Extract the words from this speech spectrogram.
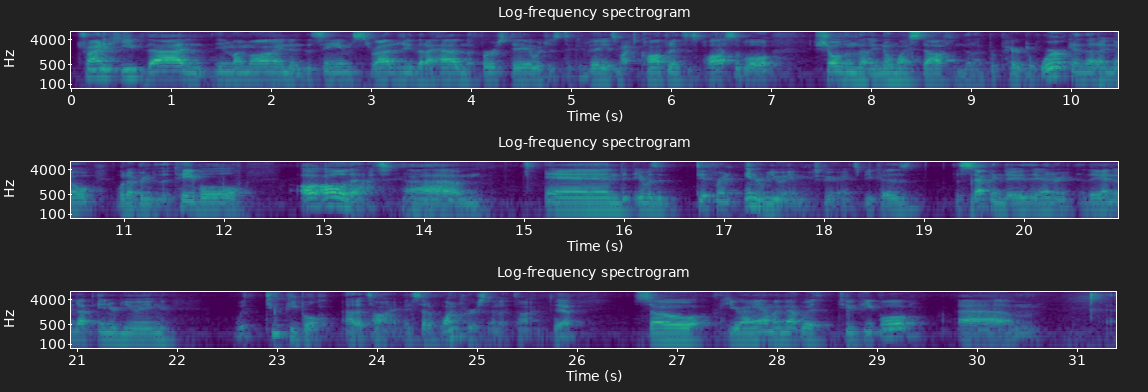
trying to keep that in, in my mind and the same strategy that I had in the first day, which is to convey as much confidence as possible, show them that I know my stuff and that I'm prepared to work and that I know what I bring to the table, all, all of that. Um, and it was a different interviewing experience because the second day they, enter, they ended up interviewing with two people at a time instead of one person at a time. Yeah. So here I am. I met with two people. Um,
